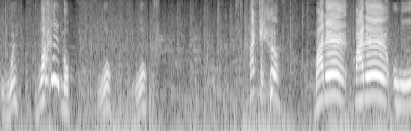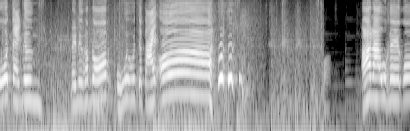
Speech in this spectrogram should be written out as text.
โอ้ยว้ายหลบโอ้โหฮัจเจียมาเด้มาเด้โอ้โห แตกหนึ่งแตกหนึ่งครับน้อง โอ้โอ้ยจะตายอ๋อ เอาละโอเคก็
